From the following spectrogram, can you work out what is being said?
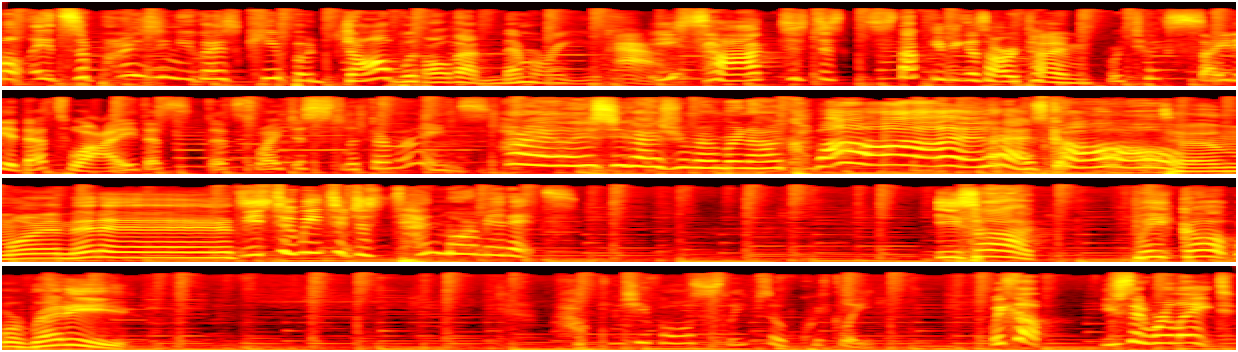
Oh, it's surprising you guys keep a job with all that memory you have. Isak, just, just stop giving us a hard time. We're too excited. That's why. That's that's why it just slipped our minds. All right, at least you guys remember now. Come on, let's go. Ten more minutes. Me too, me too. Just 10 more minutes. Isak, wake up, we're ready. How can she fall asleep so quickly? Wake up! You said we're late.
